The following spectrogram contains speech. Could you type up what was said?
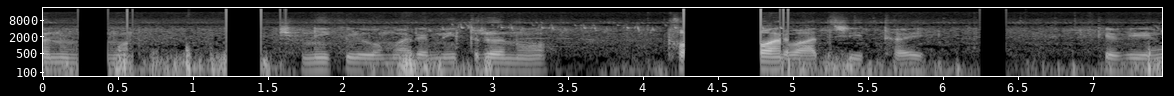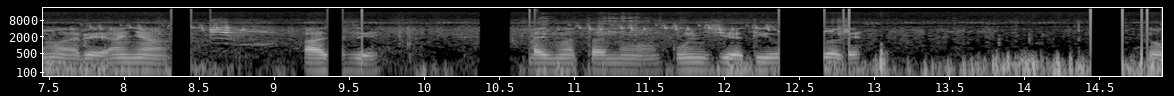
અનુમાન નીકળ્યો. અમારે મિત્રનો વાતચીત થઈ કે ભાઈ, અમારે અહીંયા આજે ગાય માતાનો પૂજ્ય દિવસ છે. તો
